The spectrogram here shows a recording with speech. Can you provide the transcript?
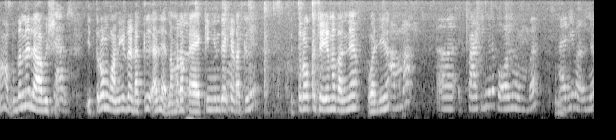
ആ, അത് തന്നെ ലാവിഷ്. ഇത്രയും പണിയുടെ ഇടയ്ക്ക് അല്ലേ? നമ്മുടെ പാക്കിങ്ങിന്റെ ഒക്കെ ഇടയ്ക്ക് ഇത്രയൊക്കെ ചെയ്യണ തന്നെ വലിയ പാക്കിങ്ങിന് പോകുന്ന മുമ്പ് അരി വന്ന്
